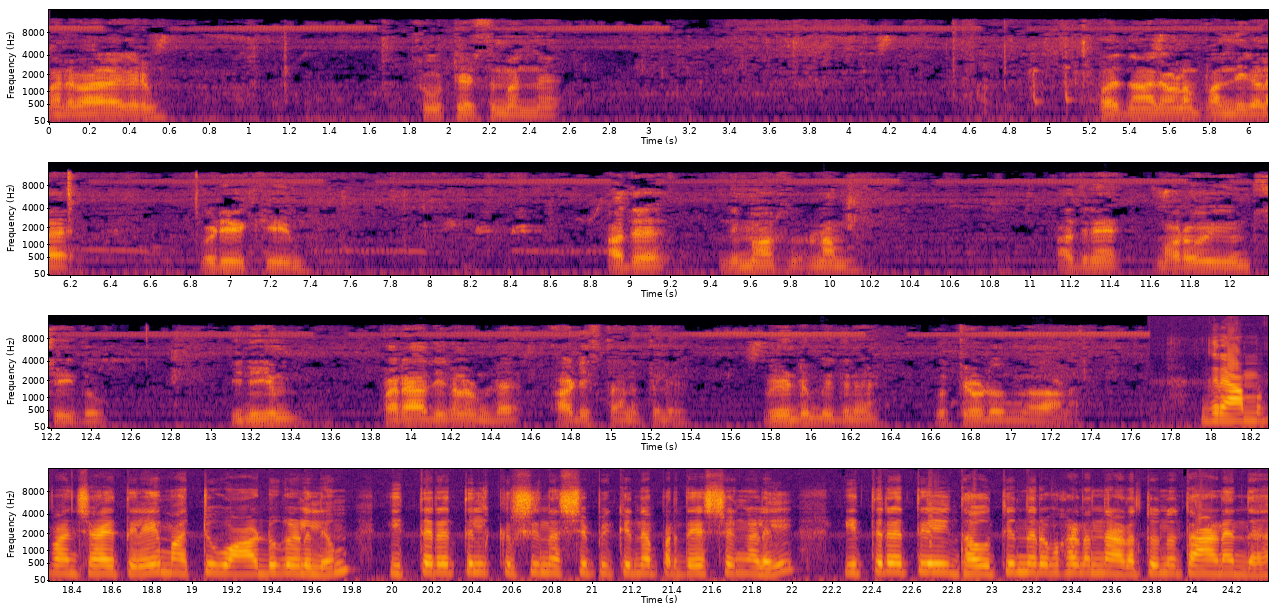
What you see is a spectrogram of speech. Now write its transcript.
വനപാലകരും ഷൂട്ടേഴ്സും വന്ന് പതിനാലോളം പന്നികളെ വെടിവെക്കുകയും അത് നിമാസണം അതിനെ മറവുകയും ചെയ്തു. ഇനിയും പരാതികളുണ്ട്. അടിസ്ഥാനത്തിൽ വീണ്ടും ഇതിനെ ഉത്തരവിടുന്നതാണ് ഗ്രാമപഞ്ചായത്തിലെ മറ്റു വാർഡുകളിലും ഇത്തരത്തിൽ കൃഷി നശിപ്പിക്കുന്ന പ്രദേശങ്ങളിൽ ഇത്തരത്തിൽ ദൌത്യനിർവഹണം നടത്തുന്നതാണെന്ന്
